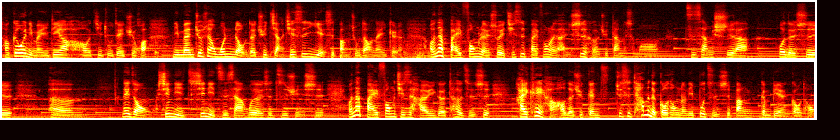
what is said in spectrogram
好，各位你们一定要好好记住这句话，你们就算温柔的去讲，其实也是帮助到那一个人。哦，那白风人，所以其实白风人很适合去当什么？咨商师啦，或者是，呃，那种心理心理咨商或者是咨询师哦。那白风其实还有一个特质是，还可以好好的去跟，就是他们的沟通能力不只是帮跟别人沟通，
